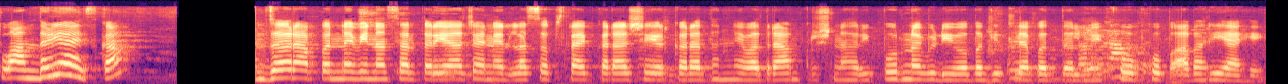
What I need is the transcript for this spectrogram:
तू आंधळी आहेस का? जर आपण नवीन असाल तर या चॅनलला सबस्क्राईब करा शेअर करा. धन्यवाद. रामकृष्ण हरी. पूर्ण व्हिडिओ बघितल्याबद्दल मी खूप खूप आभारी आहे.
